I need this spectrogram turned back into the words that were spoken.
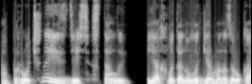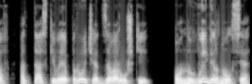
А прочные здесь столы. Я хватанула Германа за рукав, оттаскивая прочь от заварушки. Он вывернулся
